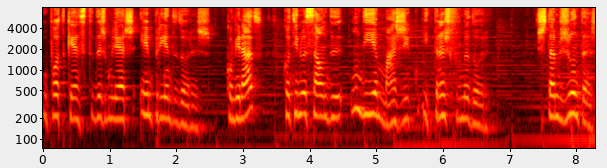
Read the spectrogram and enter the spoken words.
o podcast das mulheres empreendedoras. Combinado? Continuação de um dia mágico e transformador. Estamos juntas!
